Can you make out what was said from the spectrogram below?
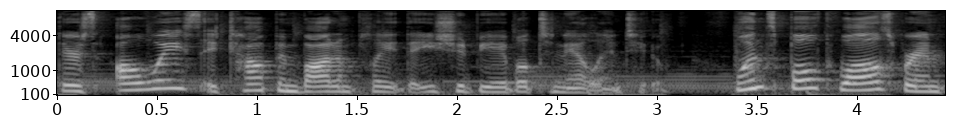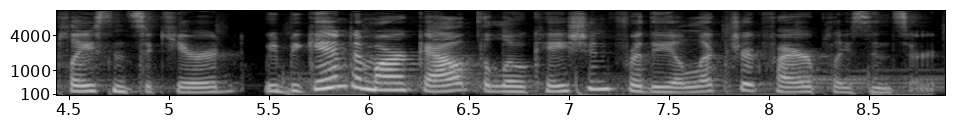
there's always a top and bottom plate that you should be able to nail into. Once both walls were in place and secured, we began to mark out the location for the electric fireplace insert.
